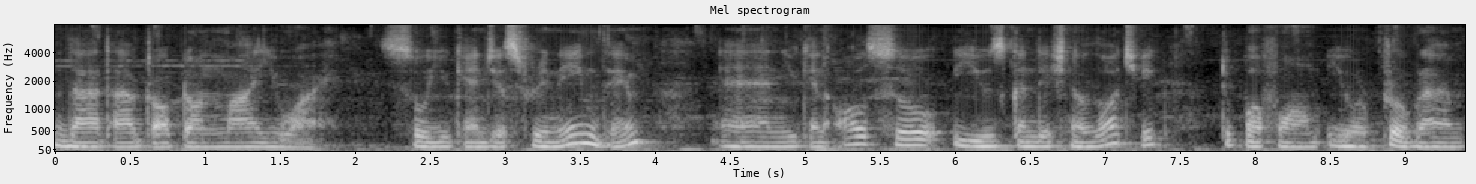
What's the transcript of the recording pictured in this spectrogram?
that I've dropped on my UI so you can just rename them and you can also use conditional logic to perform your program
